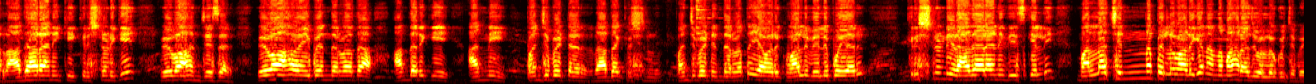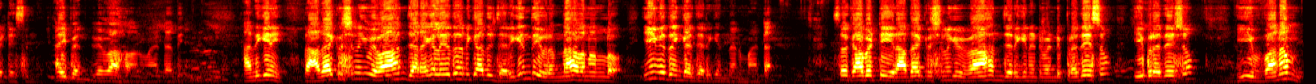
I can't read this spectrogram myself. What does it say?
రాధారాణికి కృష్ణుడికి వివాహం చేశారు. వివాహం అయిపోయిన తర్వాత అందరికీ అన్ని పంచిపెట్టారు. రాధాకృష్ణుడు పంచిపెట్టిన తర్వాత ఎవరికి వాళ్ళు వెళ్ళిపోయారు. కృష్ణుడిని రాధారాణి తీసుకెళ్ళి మళ్ళా చిన్న పిల్లవాడిగా నందమహారాజు ఒళ్ళో కూర్చోబెట్టేసింది. అయిపోయింది వివాహం అనమాట అది. అందుకని రాధాకృష్ణునికి వివాహం జరగలేదు అని కాదు జరిగింది వృందావనంలో. ఈ విధంగా జరిగింది అనమాట సో కాబట్టి రాధాకృష్ణునికి వివాహం జరిగినటువంటి ప్రదేశం ఈ ప్రదేశం ఈ వనం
